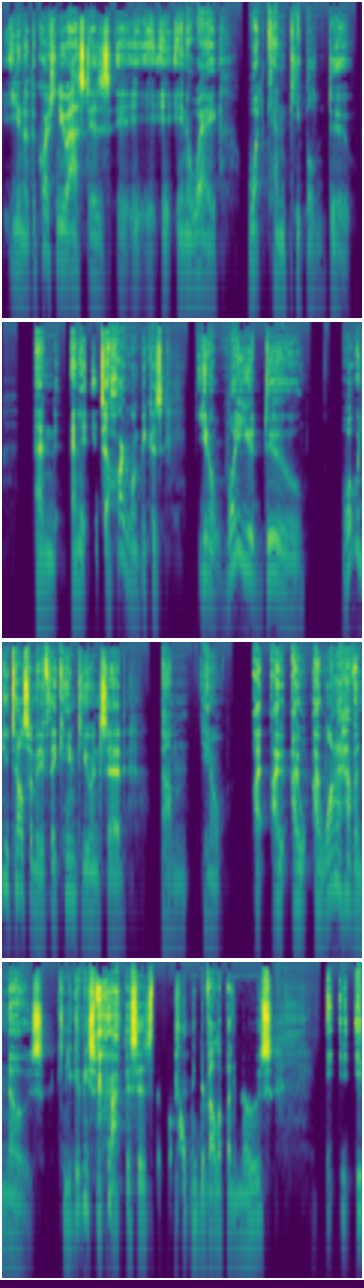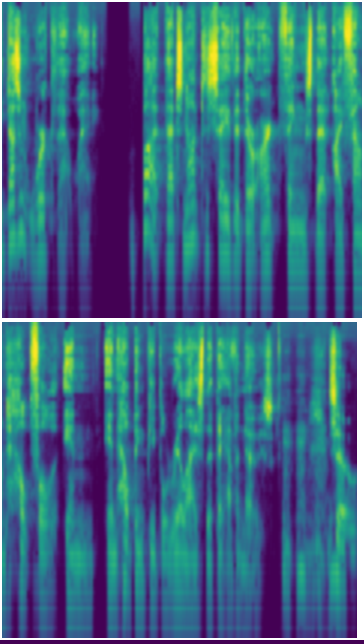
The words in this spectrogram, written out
you know, the question you asked is in a way, what can people do? And and it, it's a hard one because you know, what do you do? What would you tell somebody if they came to you and said, um, you know, I, I, I, I want to have a nose. Can you give me some practices that will help me develop a nose? It, it doesn't work that way. But that's not to say that there aren't things that I found helpful in in helping people realize that they have a nose. Mm-hmm, mm-hmm. So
